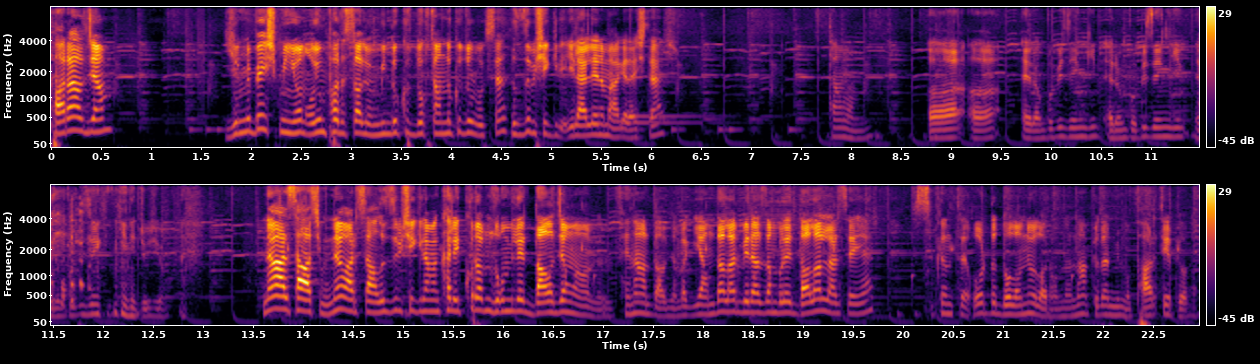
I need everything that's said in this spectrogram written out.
para alacağım. 25 milyon oyun parası alıyorum 1999 Robux'a. Hızlı bir şekilde ilerleyelim arkadaşlar. Tamam. Aa, aa. Eren Bobby zengin, Eren Bobby zengin, Eren Bobby zengin. Yine çocuğum. ne varsa al şimdi, ne varsa al. Hızlı bir şekilde hemen kale kuram zombileri dalacağım abi. Fena dalacağım. Bak yandalar birazdan buraya dalarlarsa eğer. Sıkıntı. Orada dolanıyorlar onlar. Ne yapıyorlar bilmiyorum. Parti yapıyorlar.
